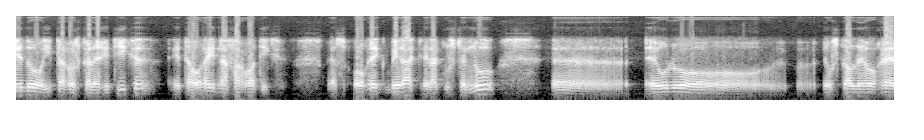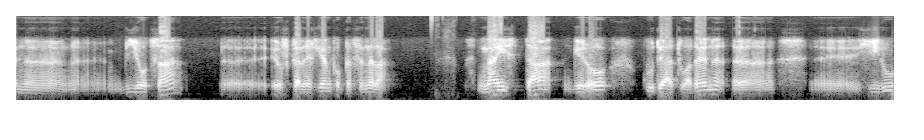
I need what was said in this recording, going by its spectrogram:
edo Hiper Euskal Herritik, eta orain Nafarroatik. Horrek berak erakusten du, uh, Euro Euskalde horren uh, bihotza uh, Euskal Herrian kokatzen dela naiz gero kudeatua den uh, uh, hiru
